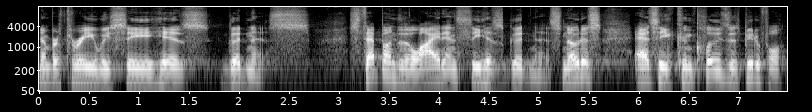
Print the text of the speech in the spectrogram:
Number three, we see his goodness. Step under the light and see his goodness. Notice as he concludes this beautiful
